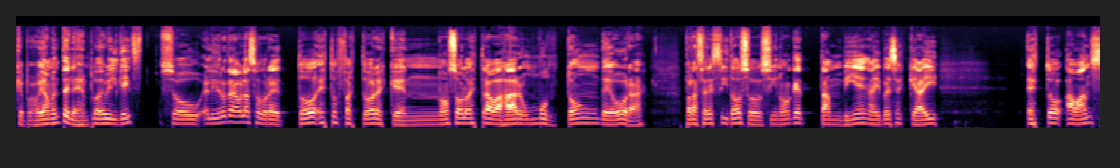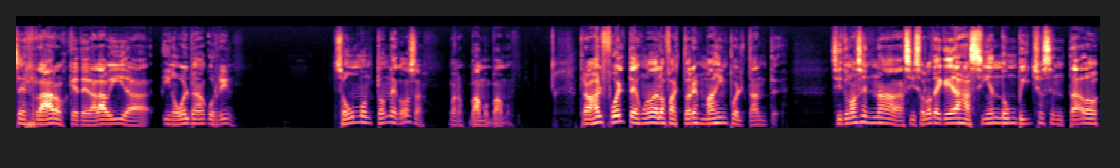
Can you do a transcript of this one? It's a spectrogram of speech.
que pues obviamente el ejemplo de Bill Gates So, el libro te habla sobre todos estos factores que no solo es trabajar un montón de horas para ser exitoso, sino que también hay veces que hay estos avances raros que te da la vida y no vuelven a ocurrir. Son un montón de cosas. Bueno, vamos, vamos. Trabajar fuerte es uno de los factores más importantes. Si tú no haces nada, si solo te quedas haciendo un bicho sentado,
